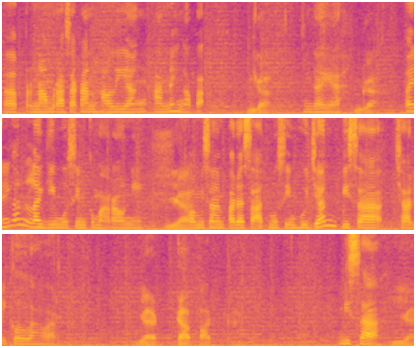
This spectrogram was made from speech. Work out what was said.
Eh, pernah merasakan hal yang aneh nggak Pak? Enggak, Enggak ya. enggak. Pak ini kan lagi musim kemarau nih. Iya, Kalau misalnya pada saat musim hujan bisa cari kelelawar. ya dapat. Bisa Iya,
